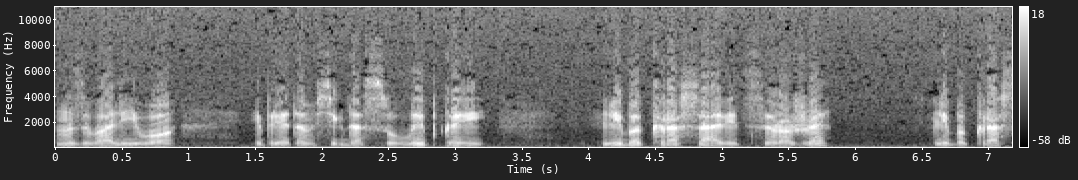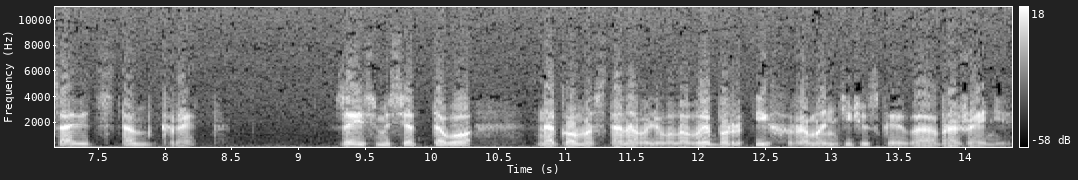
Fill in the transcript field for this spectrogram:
называли его, и при этом всегда с улыбкой, либо красавец Роже, либо красавец Танкрет в зависимости от того, на ком останавливало выбор их романтическое воображение,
